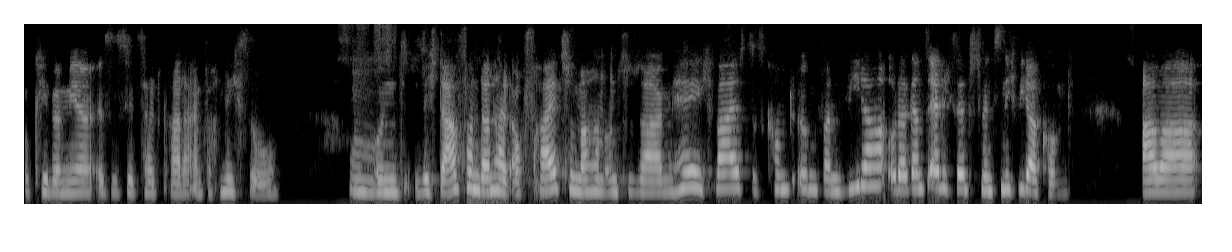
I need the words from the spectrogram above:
okay, bei mir ist es jetzt halt gerade einfach nicht so. Mhm. Und sich davon dann halt auch frei zu machen und zu sagen, hey, ich weiß, das kommt irgendwann wieder oder ganz ehrlich, selbst wenn es nicht wiederkommt. Aber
